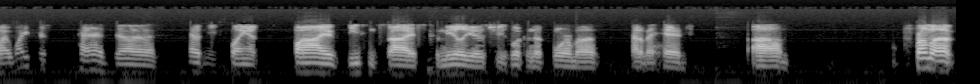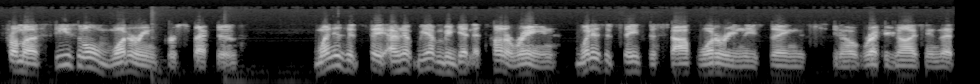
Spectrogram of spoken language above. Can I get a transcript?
my wife just had uh, had me plant five decent sized camellias. She's looking to form a kind of a hedge. Um, from a from a seasonal watering perspective, when is it safe? I know we haven't been getting a ton of rain. When is it safe to stop watering these things? You know, recognizing that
